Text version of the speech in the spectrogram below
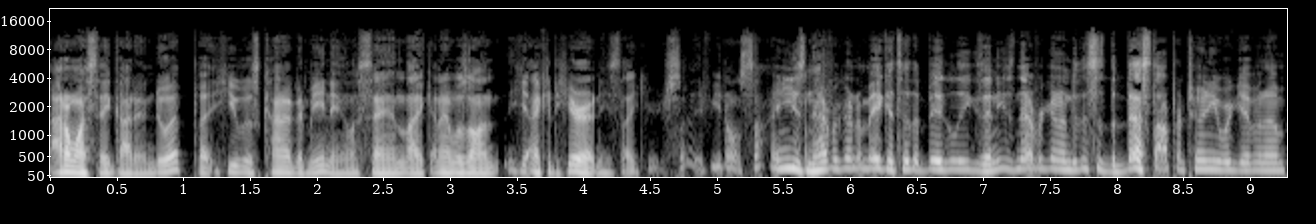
I don't want to say got into it, but he was kind of demeaning, was saying like, and I was on, he, I could hear it, and he's like, if you don't sign, he's never going to make it to the big leagues, and he's never going to. Do this is the best opportunity we're giving him.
